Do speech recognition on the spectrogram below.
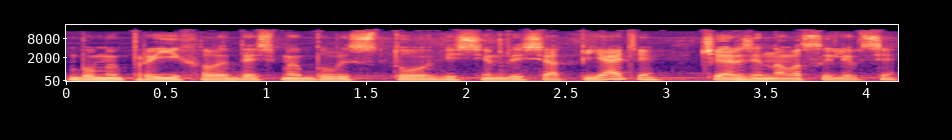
бо ми приїхали десь ми були 185 в черзі на Васильівці.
